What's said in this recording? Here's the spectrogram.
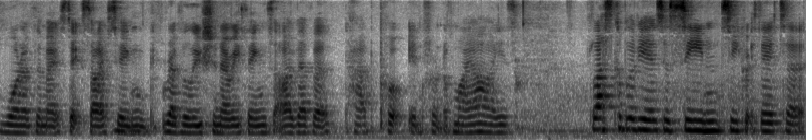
one of the most exciting, mm. revolutionary things that I've ever had put in front of my eyes. The last couple of years has seen Secret Theatre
